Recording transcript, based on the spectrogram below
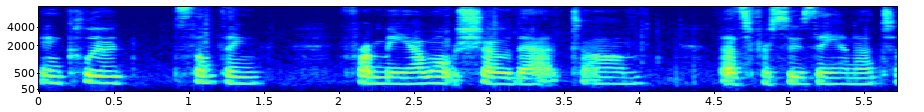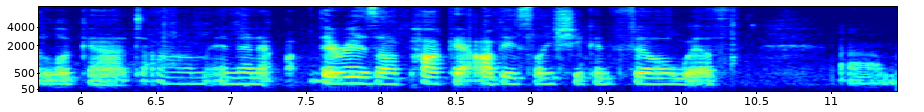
include something from me. I won't show that. Um, that's for Susanna to look at. Um, and then it, there is a pocket, obviously, she can fill with um,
